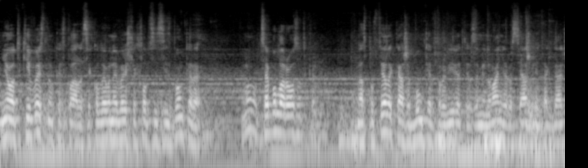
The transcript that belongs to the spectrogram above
в нього такі висновки склалися, коли вони вийшли хлопці з бункера. Ну, це була розвідка. Нас пустили, каже, бункер провірити, замінування, розтяжки і так далі.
